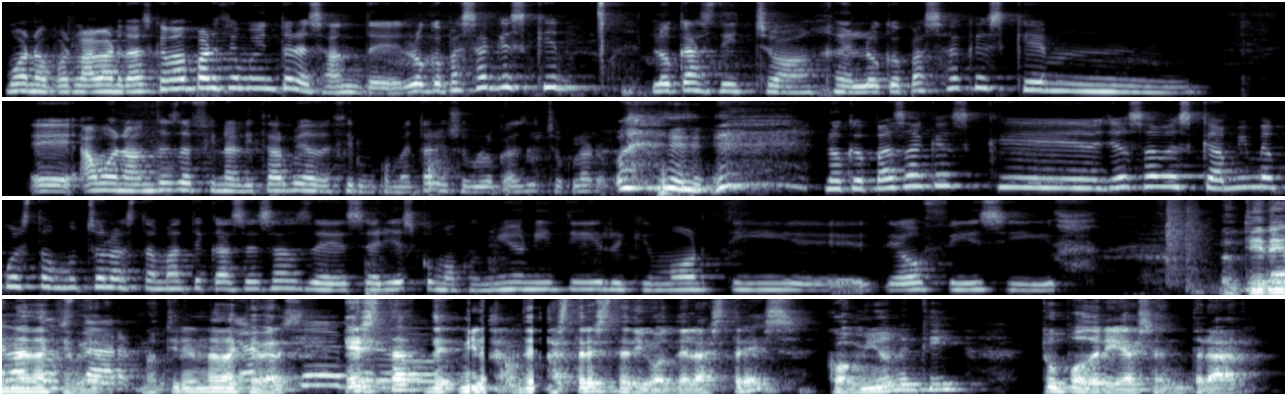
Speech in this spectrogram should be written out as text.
Bueno, pues la verdad es que me parece muy interesante. Lo que pasa que es que, lo que has dicho Ángel, lo que pasa que es que... Mm, eh, ah, bueno, antes de finalizar voy a decir un comentario sobre lo que has dicho, claro. lo que pasa que es que ya sabes que a mí me cuestan mucho las temáticas esas de series como Community, Ricky Morty, eh, The Office y... No tiene nada que ver, no tiene nada que ver. Esta, de, mira, de las tres te digo, de las tres, Community, tú podrías entrar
